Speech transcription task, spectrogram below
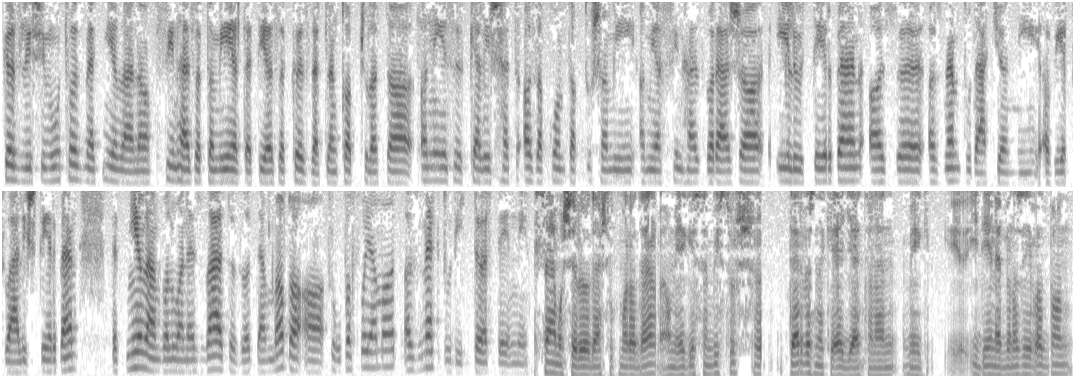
közlési módhoz, mert nyilván a színházat, ami élteti, az a közvetlen kapcsolata a nézőkkel, és hát az a kontaktus, ami, ami a színház varázsa élő térben, az, az nem tud átjönni a virtuális térben. Tehát nyilvánvalóan ez változott, de maga a próba folyamat, az meg tud így történni. Számos előadásuk marad el, ami egészen biztos. Terveznek-e egyáltalán még idén ebben az évadban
